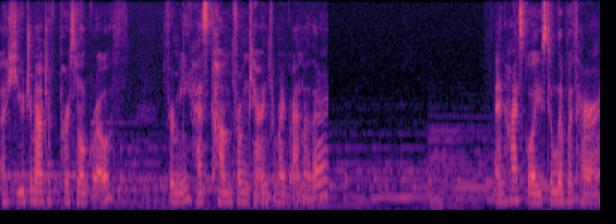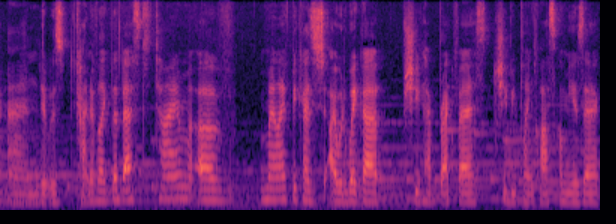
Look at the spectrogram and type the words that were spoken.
a huge amount of personal growth for me has come from caring for my grandmother. In high school, I used to live with her and it was kind of like the best time of my life because I would wake up, she'd have breakfast, she'd be playing classical music,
